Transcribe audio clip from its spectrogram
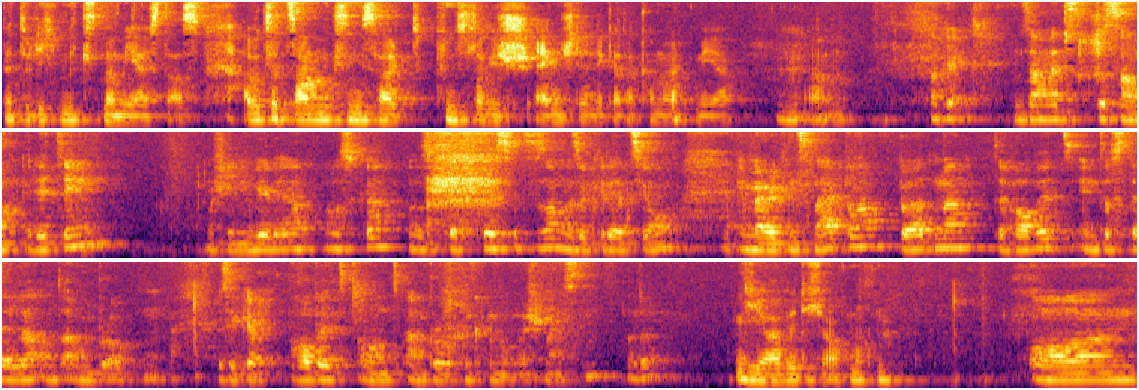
Natürlich mixt man mehr als das. Aber wie gesagt, Soundmixing ist halt künstlerisch eigenständiger, da kann man halt mehr. Mhm. Ähm, okay, dann sagen wir jetzt das Sound Editing. Maschinengewehr, Oscar, also Catchphrase sozusagen, also Kreation. American Sniper, Birdman, The Hobbit, Interstellar und Unbroken. Also ich glaube, Hobbit und Unbroken können wir mal schmeißen, oder? Ja, würde ich auch machen. Und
